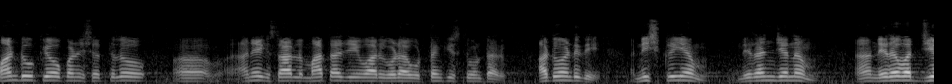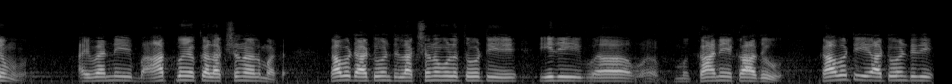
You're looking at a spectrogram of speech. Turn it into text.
మాండూక్యోపనిషత్తులో అనేక సార్లు మాతాజీ వారు కూడా ఉట్టంకిస్తూ ఉంటారు. అటువంటిది. నిష్క్రియం నిరంజనం నిరవర్జ్యం ఇవన్నీ ఆత్మ యొక్క లక్షణాలు అన్నమాట కాబట్టి అటువంటి లక్షణములతోటి ఇది కానే కాదు. కాబట్టి అటువంటిది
